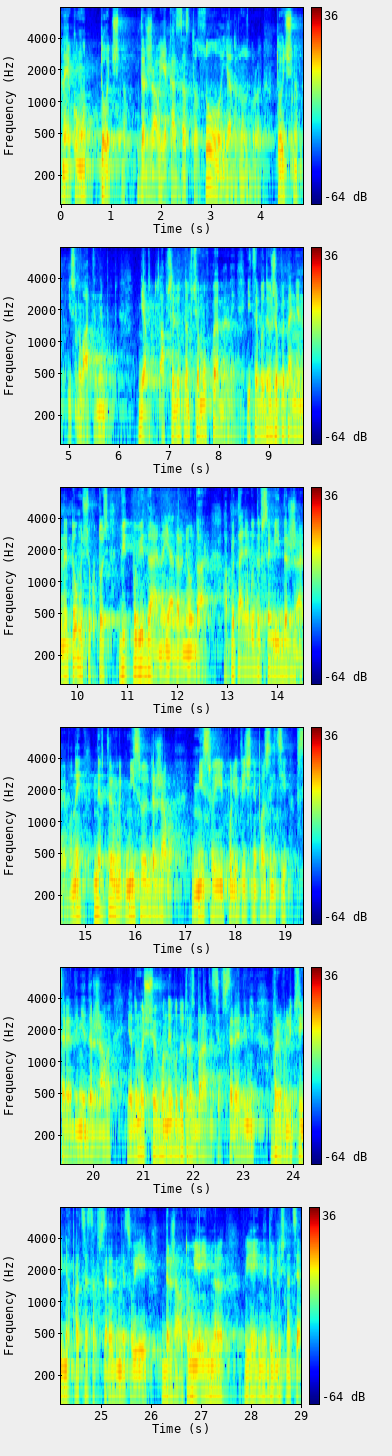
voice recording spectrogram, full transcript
на якому точно держава, яка застосовувала ядерну зброю, точно існувати не буде. Я абсолютно в цьому впевнений. І це буде вже питання не тому, що хтось відповідає на ядерні удари, а питання буде в самій державі. Вони не втримують ні свою державу, ні свої політичні позиції всередині держави. Я думаю, що вони будуть розбиратися всередині в революційних процесах всередині своєї держави. Тому я і не я і не дивлюсь на це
